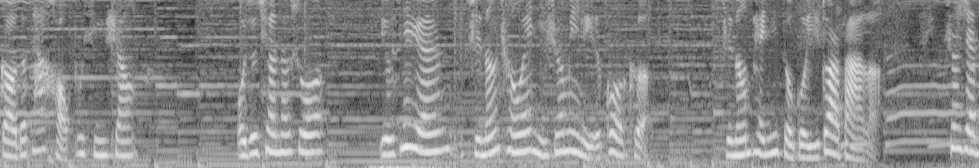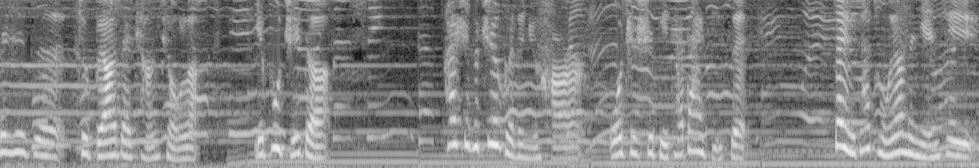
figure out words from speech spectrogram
搞得他好不心伤。我就劝他说：“有些人只能成为你生命里的过客，只能陪你走过一段罢了，剩下的日子就不要再强求了，也不值得。”她是个智慧的女孩，我只是比她大几岁，在与她同样的年纪。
